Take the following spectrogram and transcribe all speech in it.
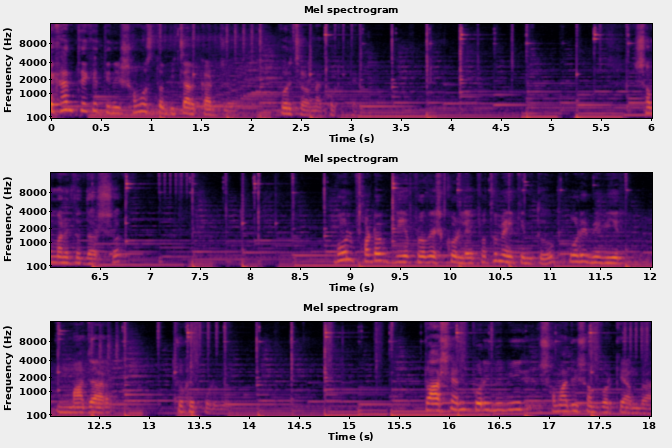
এখান থেকে তিনি সমস্ত বিচার কার্য পরিচালনা করতেন। সম্মানিত দর্শক, মূল ফটক দিয়ে প্রবেশ করলে প্রথমেই কিন্তু পরিবিবির মাজার চোখে পড়বে। তো আসেন পরিবিবির সমাধি সম্পর্কে আমরা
